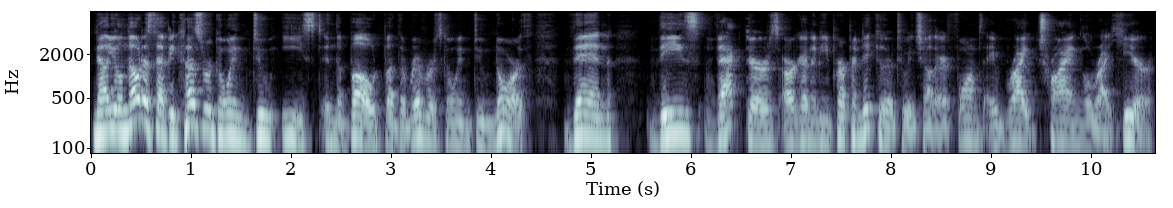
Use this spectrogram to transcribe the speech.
Now you'll notice that because we're going due east in the boat, but the river is going due north, then these vectors are going to be perpendicular to each other. It forms a right triangle right here.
